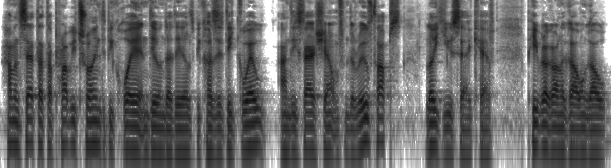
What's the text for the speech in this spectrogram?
having said that, they're probably trying to be quiet and doing their deals because if they go out and they start shouting from the rooftops, like you said, Kev, people are going to go and go,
